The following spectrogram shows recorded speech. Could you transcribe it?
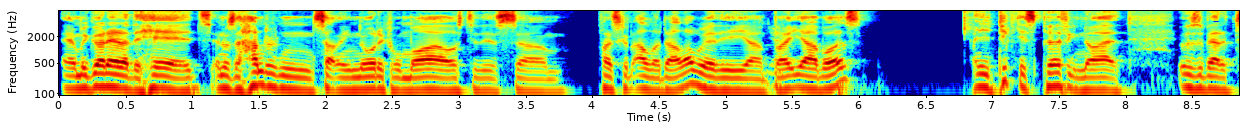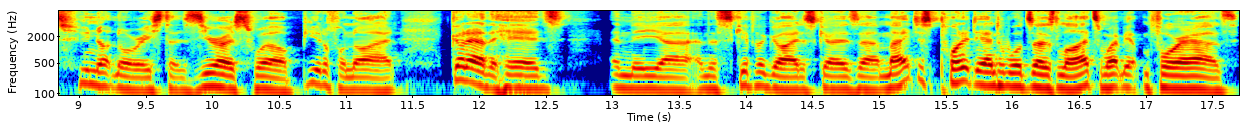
and we got out of the heads and it was a hundred and something nautical miles to this um, place called Ulladulla where the uh, boatyard was. And you picked this perfect night. It was about a two knot nor'easter, zero swell, beautiful night. Got out of the heads, and the uh, and the skipper guy just goes, uh, "Mate, just point it down towards those lights and wake me up in four hours."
